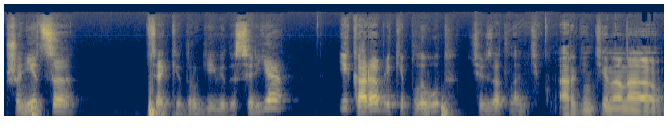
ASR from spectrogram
пшеница, всякие другие виды сырья, и кораблики плывут через Атлантику. Аргентина, она...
